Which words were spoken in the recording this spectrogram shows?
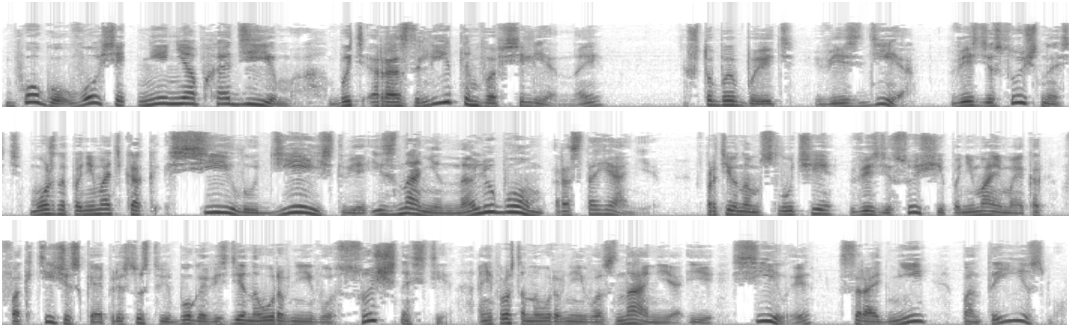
Богу вовсе не необходимо быть разлитым во Вселенной, чтобы быть везде – Вездесущность можно понимать как силу действия и знания на любом расстоянии. В противном случае вездесущий, понимаемое как фактическое присутствие Бога везде на уровне его сущности, а не просто на уровне его знания и силы, сродни пантеизму.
